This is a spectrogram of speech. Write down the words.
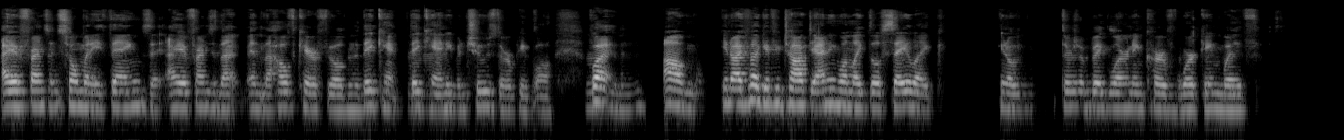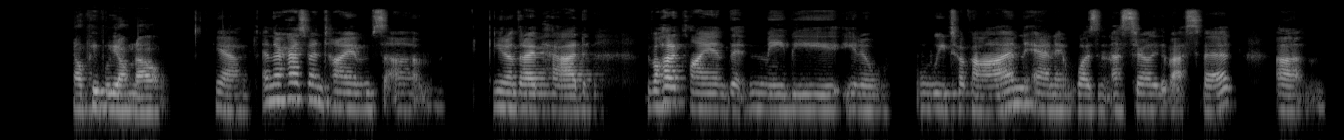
i have friends in so many things i have friends in that in the healthcare field and they can't they can't Mhm. even choose their people But- Mhm. um you know i feel like if you talk to anyone like they'll say like you know there's a big learning curve working with know people you don't know Yeah. And there has been times, um, you know, that I've had, we've all had a client that maybe, you know, we took on and it wasn't necessarily the best fit. Um,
